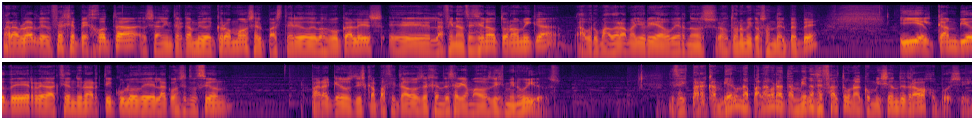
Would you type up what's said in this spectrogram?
para hablar del CGPJ, o sea, el intercambio de cromos, el pasteleo de los vocales, eh, la financiación autonómica, abrumadora mayoría de gobiernos autonómicos son del PP, y el cambio de redacción de un artículo de la Constitución para que los discapacitados dejen de ser llamados disminuidos. Diceis, para cambiar una palabra también hace falta una comisión de trabajo. Pues sí.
